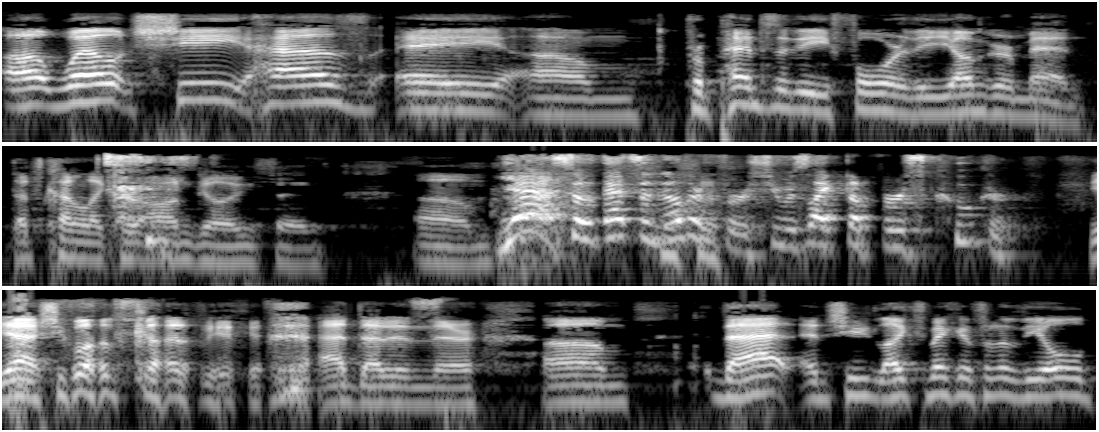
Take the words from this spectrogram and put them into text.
Uh, well, she has a um, propensity for the younger men. That's kind of like her ongoing thing. Um, Yeah. So that's another first. She was like the first cougar. Yeah, she was kind of add that in there. Um, that and she likes making fun of the old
